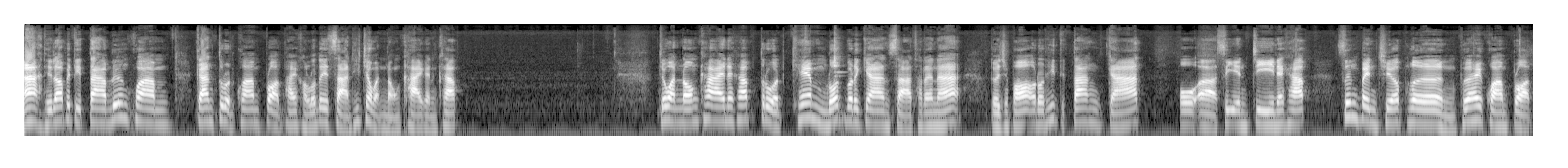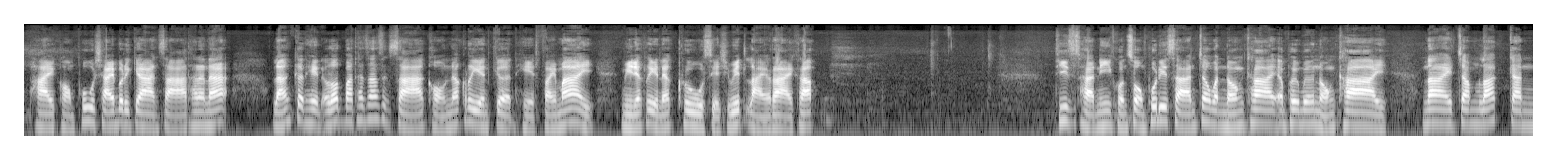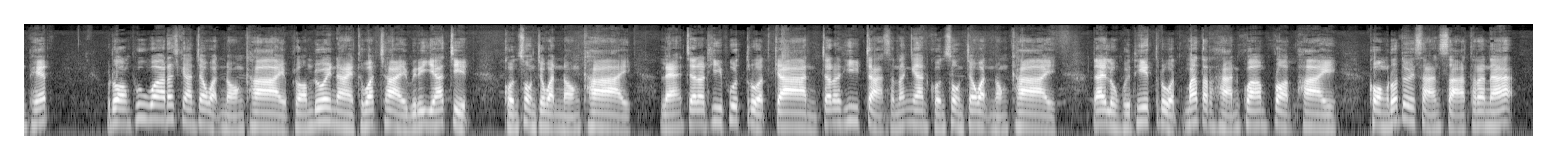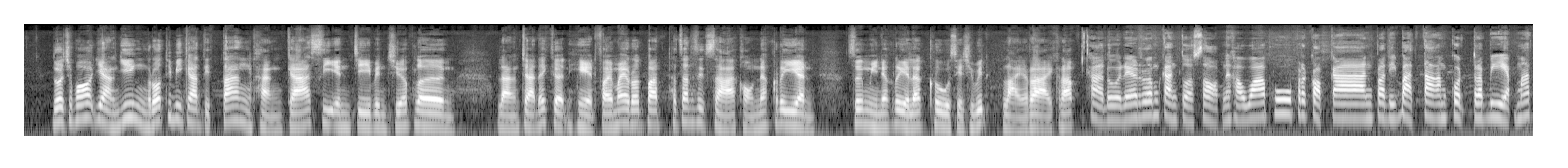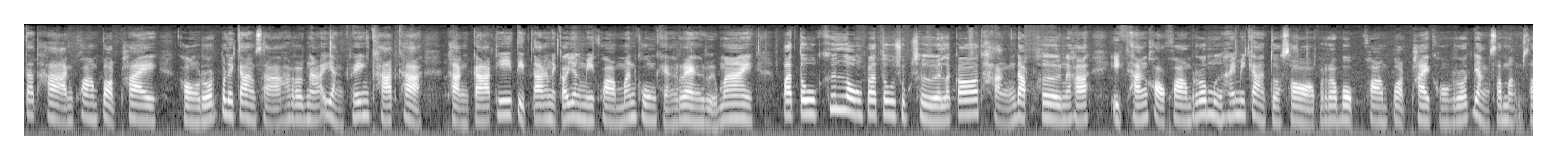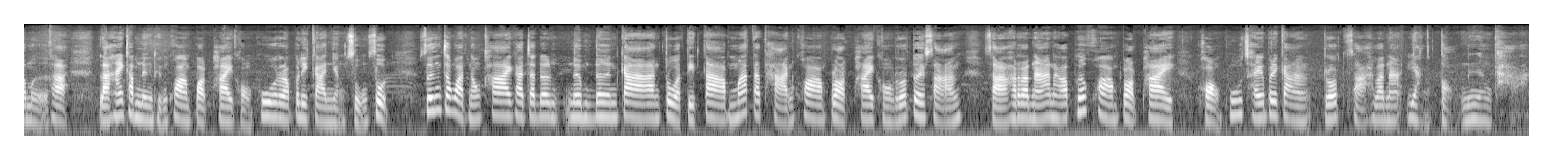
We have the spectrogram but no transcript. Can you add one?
อะเดี๋ยวเราไปติดตามเรื่องความการตรวจความปลอดภัยของรถโดยสารที่จังหวัดหนองคายกันครับจังหวัดหนองคายนะครับ ตรวจเข้มรถบริการสาธารณะ โดยเฉพาะรถที่ติดตั้งก๊าซ O อ่า CNG นะครับ ซึ่งเป็นเชื้อเพลิงเพื่อให้ความปลอดภัยของผู้ใช้บริการสาธารณะ หลังเกิดเหตุรถบัสทัศนศึกษาของนักเรียนเกิดเหตุไฟไหม้ มีนักเรียนและครูเสียชีวิตหลายรายครับ ที่สถานีขนส่งผู้โดยสารจังหวัดหนองคายอำเภอเมืองหนองคาย นายจำลักษณ์กันเพชร รองผู้ว่าราชการจังหวัดหนองคาย พร้อมด้วยนายทวัชชัยวิริยะจิต ขนส่งจังหวัดหนองคาย และเจ้าหน้าที่ผู้ตรวจการ เจ้าหน้าที่จากสำนักงานขนส่งจังหวัดหนองคาย ได้ลงพื้นที่ตรวจมาตรฐานความปลอดภัย ของรถโดยสารสาธารณะ โดยเฉพาะอย่างยิ่งรถที่มีการติดตั้งถังก๊าซ CNG เป็นเชื้อเพลิง หลังจากได้เกิดเหตุไฟไหม้รถบัสทัศนศึกษาของนักเรียน ซึ่งมีนักเรียนและครูเสียชีวิตหลายรายครับ ค่ะ โดยได้ร่วมกันตรวจสอบนะคะว่าผู้ประกอบการปฏิบัติตามกฎระเบียบมาตรฐานความปลอดภัยของรถบริการสาธารณะอย่างเคร่งครัดค่ะถังก๊าซที่ติดตั้งเนี่ยก็ยังมีความมั่นคงแข็งแรงหรือไม่ ประตูขึ้นลงประตูฉุกเฉินแล้วก็ถังดับเพลิงนะคะ อีกทั้งขอความร่วมมือให้มีการตรวจสอบ ระบบความปลอดภัยของรถอย่างสม่ำเสมอค่ะ และให้คำนึงถึงความปลอดภัยของผู้รับบริการอย่างสูงสุด ซึ่งจังหวัดน้องคายค่ะจะเดินดำเนินการตรวจติดตามมาตรฐานความปลอดภัยของรถโดยสารสาธารณะนะคะเพื่อความปลอดภัยของผู้ใช้บริการรถสาธารณะอย่างต่อเนื่องค่ะ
